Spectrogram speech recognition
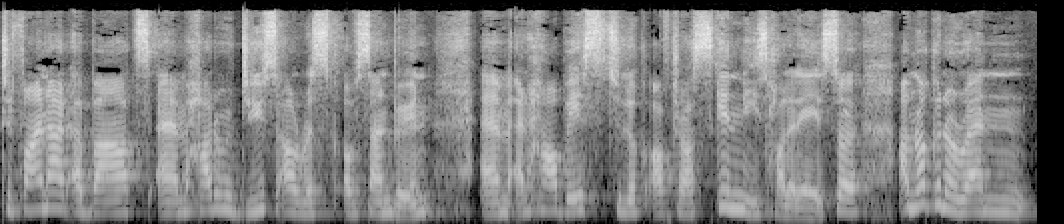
to find out about um, how to reduce our risk of sunburn um, and how best to look after our skin these holidays. So I'm not going to run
